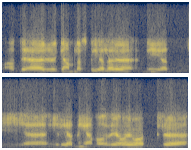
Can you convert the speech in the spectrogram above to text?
att det är gamla spelare med i, eh, i ledningen och det har ju varit... Eh,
